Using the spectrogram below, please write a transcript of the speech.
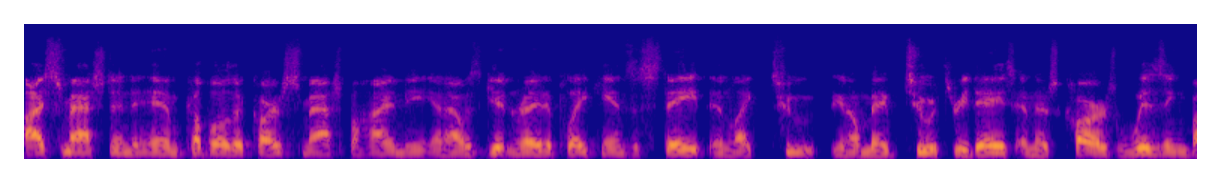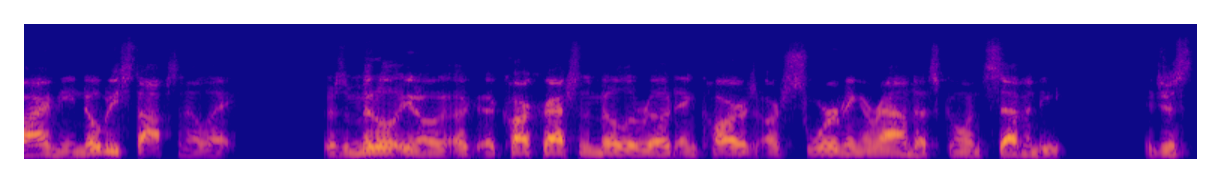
I smashed into him. A couple other cars smashed behind me, and I was getting ready to play Kansas State in like two, you know, maybe two or three days. And there's cars whizzing by me. Nobody stops in LA. There's a middle, you know, a, a car crash in the middle of the road, and cars are swerving around us going 70. It just,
